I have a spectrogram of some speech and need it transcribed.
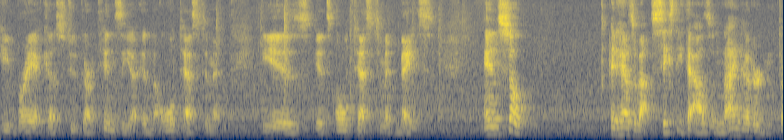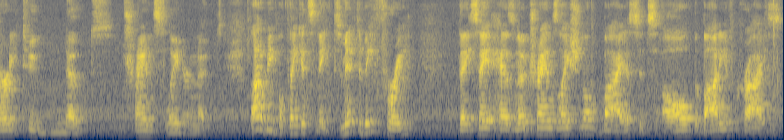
Hebraica Stuttgartensia in the Old Testament is its Old Testament base. And so it has about 60,932 notes, translator notes. A lot of people think it's neat. It's meant to be free. They say it has no translational bias. It's all the body of Christ.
